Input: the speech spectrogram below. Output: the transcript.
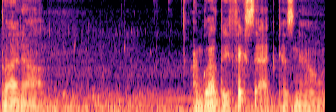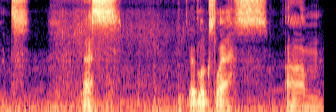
But um, I'm glad they fixed that because now it's less. It looks less um,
